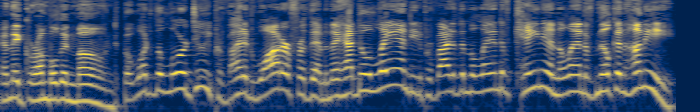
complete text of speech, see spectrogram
and they grumbled and moaned. But what did the Lord do? He provided water for them and they had no land. He provided them the land of Canaan, a land of milk and honey.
